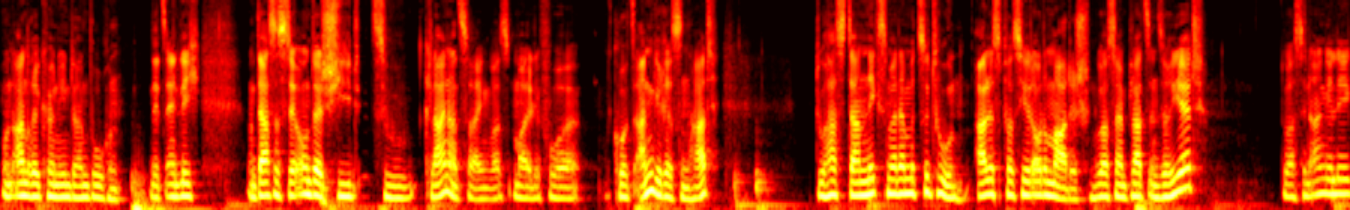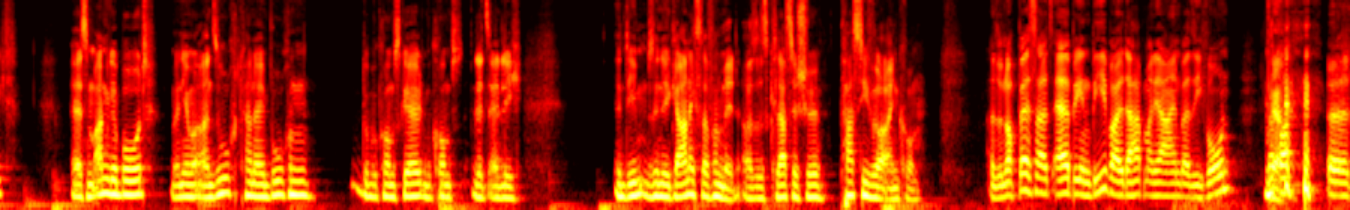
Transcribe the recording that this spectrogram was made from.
und andere können ihn dann buchen. Letztendlich, und das ist der Unterschied zu Kleinanzeigen, was Malte vor kurz angerissen hat. Du hast dann nichts mehr damit zu tun. Alles passiert automatisch. Du hast deinen Platz inseriert, du hast ihn angelegt, er ist im Angebot. Wenn jemand einen sucht, kann er ihn buchen. Du bekommst Geld, bekommst letztendlich in dem Sinne gar nichts davon mit. Also das klassische passive Einkommen. Also noch besser als Airbnb, weil da hat man ja einen bei sich wohnen. Aber, äh,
